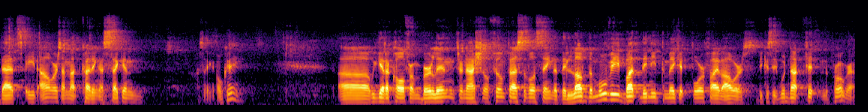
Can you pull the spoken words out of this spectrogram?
That's eight hours. I'm not cutting a second. I was like, okay. Uh, we get a call from Berlin International Film Festival saying that they love the movie, but they need to make it four or five hours because it would not fit in the program.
